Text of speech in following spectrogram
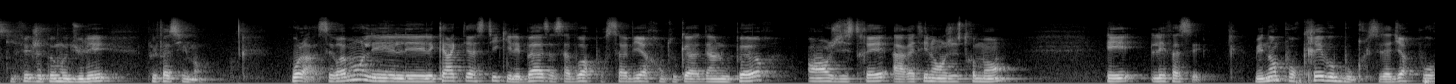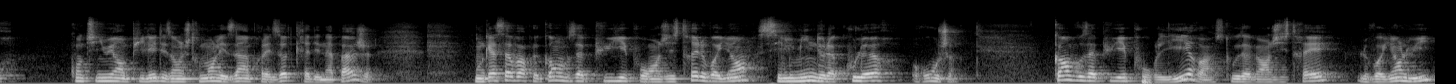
ce qui fait que je peux moduler plus facilement. Voilà, c'est vraiment les, caractéristiques et les bases à savoir pour servir en tout cas d'un looper, enregistrer, arrêter l'enregistrement et l'effacer. Maintenant pour créer vos boucles, c'est-à-dire pour continuer à empiler des enregistrements les uns après les autres, créer des nappages. Donc à savoir que quand vous appuyez pour enregistrer, le voyant s'illumine de la couleur rouge. Quand vous appuyez pour lire ce que vous avez enregistré, le voyant, lui,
